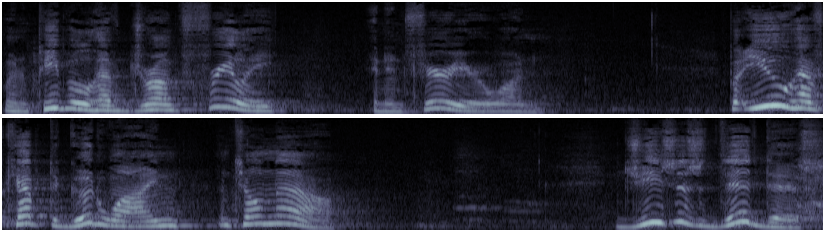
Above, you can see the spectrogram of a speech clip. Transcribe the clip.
when people have drunk freely, an inferior one. But you have kept the good wine until now. Jesus did this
